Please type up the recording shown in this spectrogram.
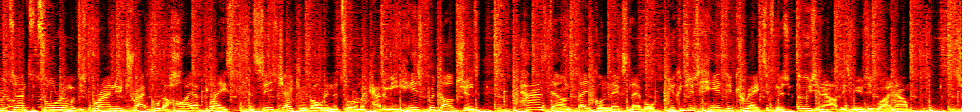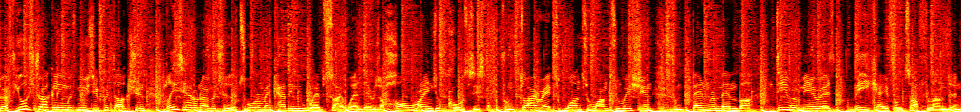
Marvel making his return to Room with his brand new track called A Higher Place. And since Jake enrolled in the Room Academy, his productions, hands down, they've gone next level. You can just hear the creativeness oozing out of his music right now. So if you're struggling with music production, please head on over to the Toolroom Academy website where there is a whole range of courses from direct one-to-one tuition from Ben Remember, D Ramirez, BK from Tough London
